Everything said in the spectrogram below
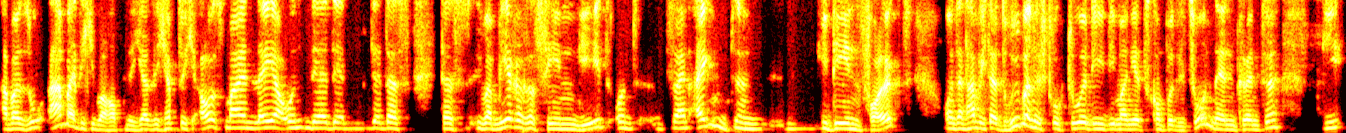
Aber so arbeite ich überhaupt nicht. Also ich habe durchaus meinen Layer unten, der, der, der das, das über mehrere Szenen geht und seinen eigenen Ideen folgt. Und dann habe ich da drüber eine Struktur, die, die man jetzt Komposition nennen könnte, die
